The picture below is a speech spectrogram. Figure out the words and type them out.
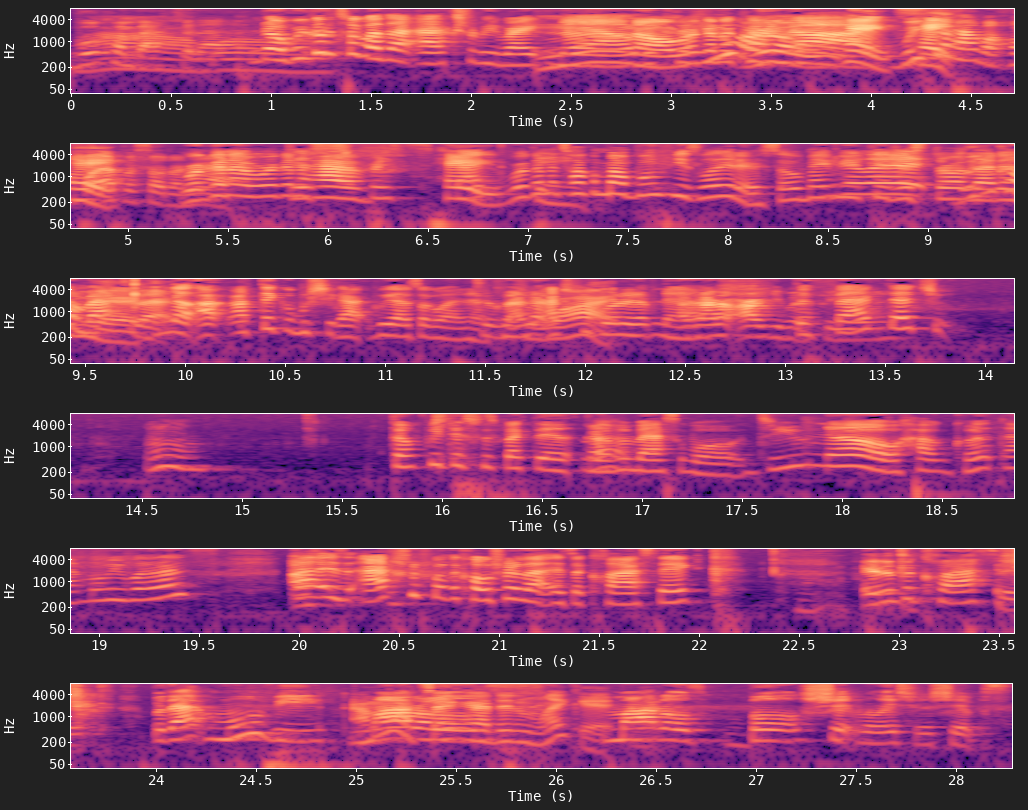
We'll come back to that. Wow. No, we're gonna talk about that actually right No, now. no, because we're gonna you are come. not. Hey, We hey, could have a whole hey, episode on We're that. gonna, we're gonna have. Hey, we're gonna talk about movies later, so maybe You you, know could what? just throw We that can in come back there. to that. No, I, I think we should. Got, we gotta talk about it now. Because Because I you got- Why? actually brought it up now. I got an argument. The for fact you. that you Mm. don't be disrespecting Go loving ahead. basketball. Do you know how good that movie was? That is actually for the culture. That is a classic. it is a classic, but that movie I'm models, not saying I didn't like it. models bullshit relationships.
